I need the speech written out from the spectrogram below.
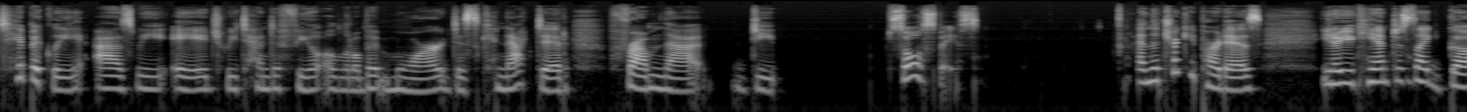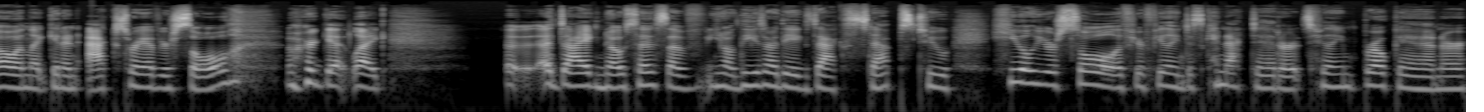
typically, as we age, we tend to feel a little bit more disconnected from that deep soul space, And the tricky part is, you know, you can't just like go and like get an x ray of your soul or get like a, a diagnosis of, you know, these are the exact steps to heal your soul if you're feeling disconnected or it's feeling broken or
